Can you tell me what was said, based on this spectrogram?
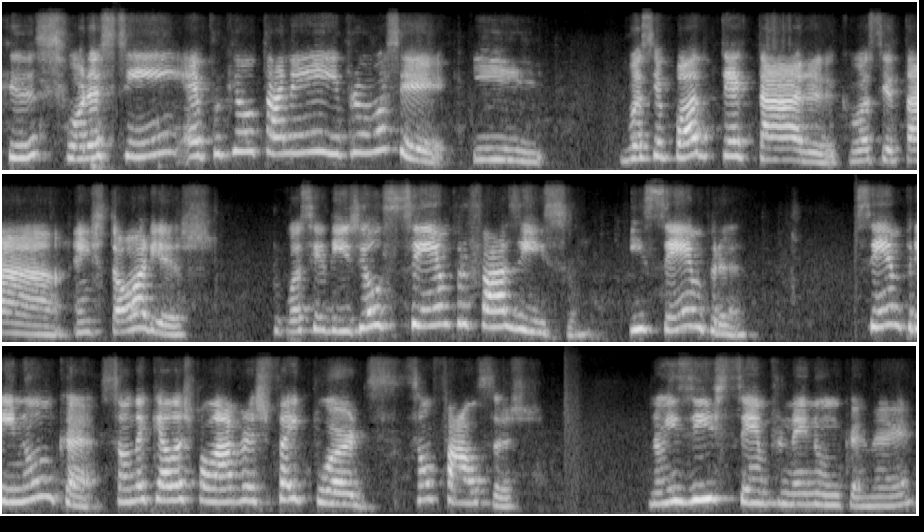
que, se for assim, é porque ele está nem aí para você. E você pode detectar que você está em histórias, porque você diz, ele sempre faz isso. E sempre sempre e nunca são daquelas palavras fake words, são falsas. Não existe sempre nem nunca, né?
